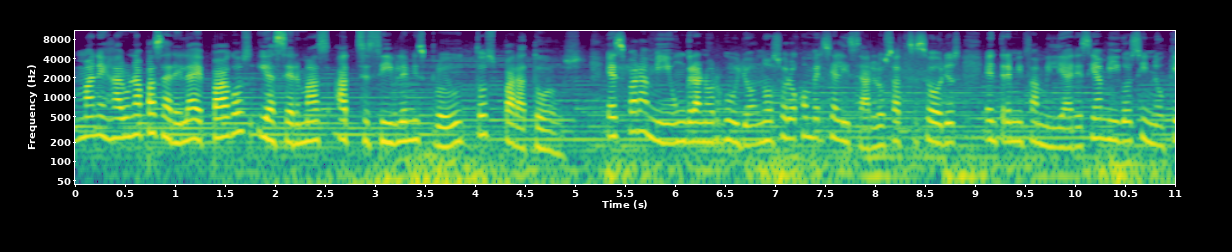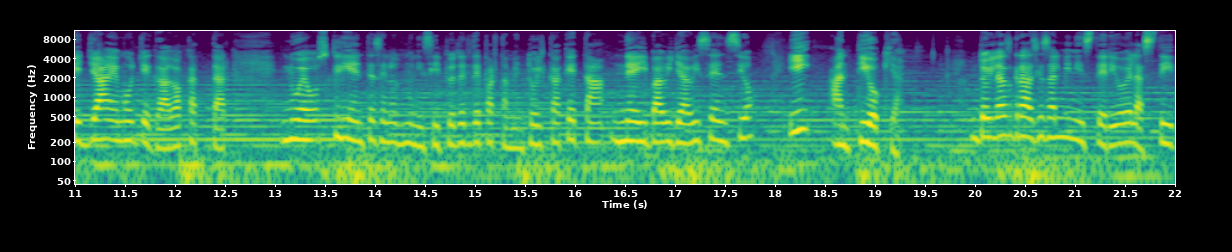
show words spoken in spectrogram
manejar una pasarela de pagos y hacer más accesible mis productos para todos. Es para mí un gran orgullo no solo comercializar los accesorios entre mis familiares y amigos, sino que ya hemos llegado a captar nuevos clientes en los municipios del departamento del Caquetá, Neiva, Villavicencio y Antioquia. Doy las gracias al Ministerio de las TIC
